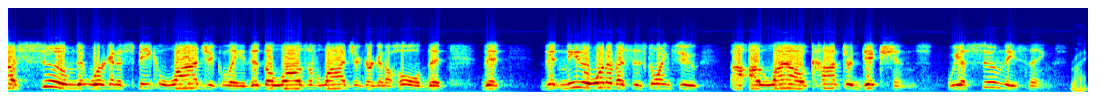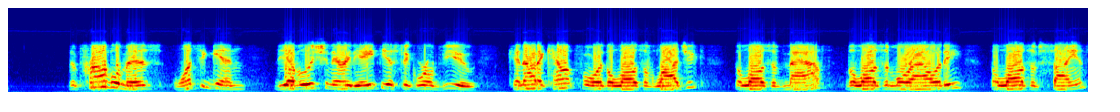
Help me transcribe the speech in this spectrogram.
assume that we're going to speak logically, that the laws of logic are going to hold, that that that neither one of us is going to uh, allow contradictions. We assume these things. Right. The problem is, once again, the evolutionary, the atheistic worldview cannot account for the laws of logic, the laws of math, the laws of morality, the laws of science.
